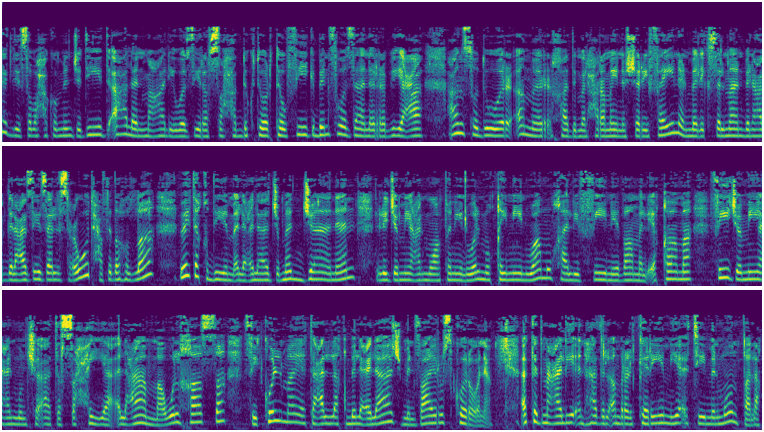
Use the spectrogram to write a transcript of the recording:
ويسعد لي صباحكم من جديد. أعلن معالي وزير الصحة الدكتور توفيق بن فوزان الربيعة عن صدور أمر خادم الحرمين الشريفين الملك سلمان بن عبد العزيز آل سعود حفظه الله بتقديم العلاج مجانا لجميع المواطنين والمقيمين ومخالفي نظام الإقامة في جميع المنشآت الصحية العامة والخاصة في كل ما يتعلق بالعلاج من فيروس كورونا. أكد معالي أن هذا الأمر الكريم يأتي من منطلق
